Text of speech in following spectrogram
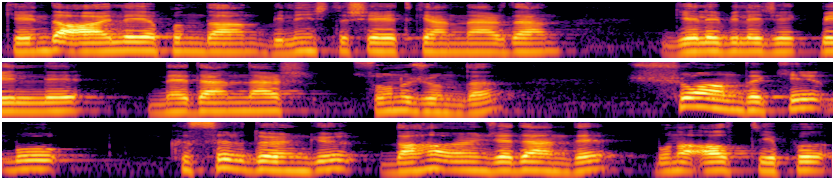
kendi aile yapından, bilinç dışı etkenlerden gelebilecek belli nedenler sonucunda şu andaki bu kısır döngü daha önceden de buna altyapı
